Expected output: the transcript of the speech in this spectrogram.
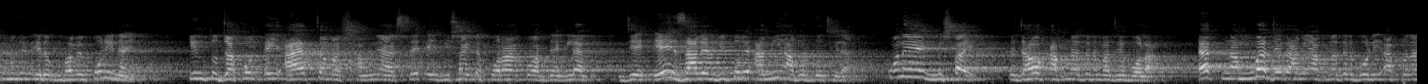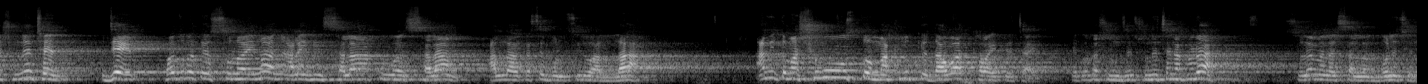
কোনোদিন এরকমভাবে পড়ি নাই, কিন্তু যখন এই আয়াতটা আমার সামনে আসছে, এই বিষয়টা পড়ার পর দেখলাম যে এই জালের ভিতরে আমি আবদ্ধ ছিলাম। অনেক বিষয়। যা হোক আপনাদের মাঝে বলা। এক নাম্বার যেটা আমি আপনাদের বলি, আপনারা শুনেছেন যে হজরতে সুলাইমান আলহি সালাম আল্লাহর কাছে বলছিল, আল্লাহ, আমি তোমার সমস্ত মাখলুককে দাওয়াত খাওয়াইতে চাই। এ কথা শুনছেন শুনেছেন আপনারা? সুলাইম আলাহ সাল্লাম বলেছিল।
